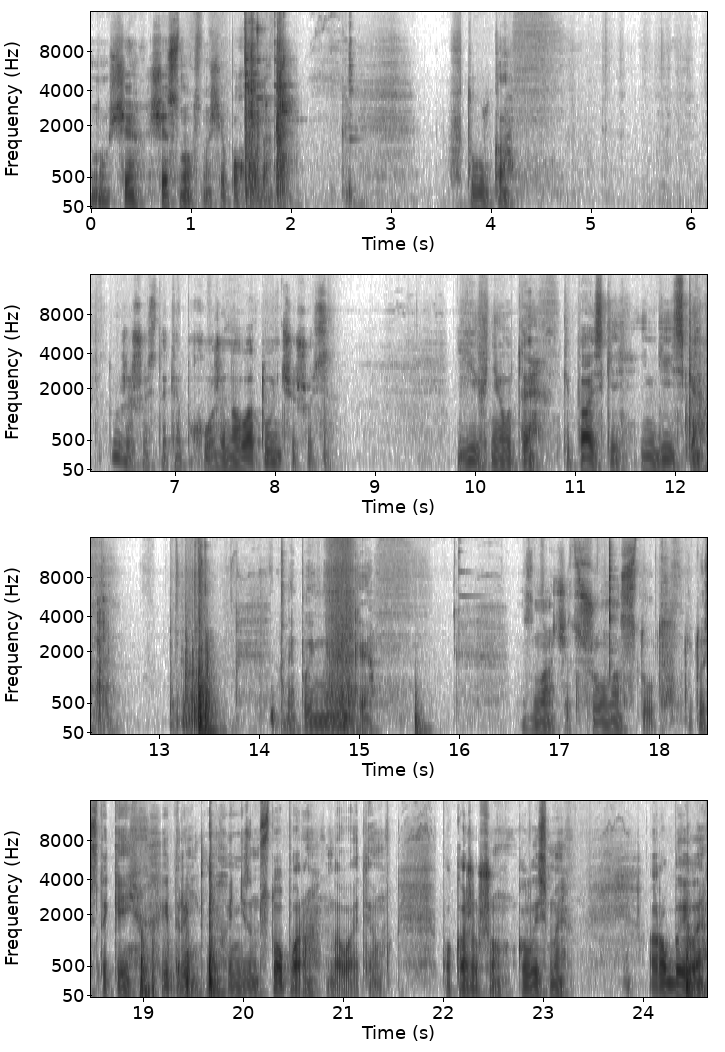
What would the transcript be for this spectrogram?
Ну, ще, ще сносно, ще походить. Втулка. Дуже щось таке похоже на латунь чи щось. Їхнє оте китайське, індійське. Не пойми яке. Значить, що у нас тут? Тут ось такий хитрий механізм стопора. Давайте я вам покажу, що колись ми робили.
